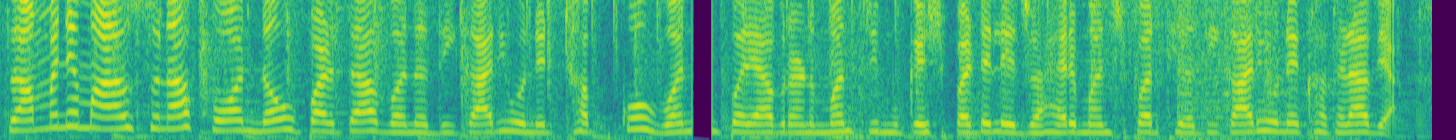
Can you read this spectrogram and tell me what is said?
સામાન્ય માણસોના ફોન ન ઉપાડતા વન અધિકારીઓને ઠપકો. વન પર્યાવરણ મંત્રી મુકેશ પટેલે જાહેર મંચ પરથી અધિકારીઓને ખખડાવ્યા.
